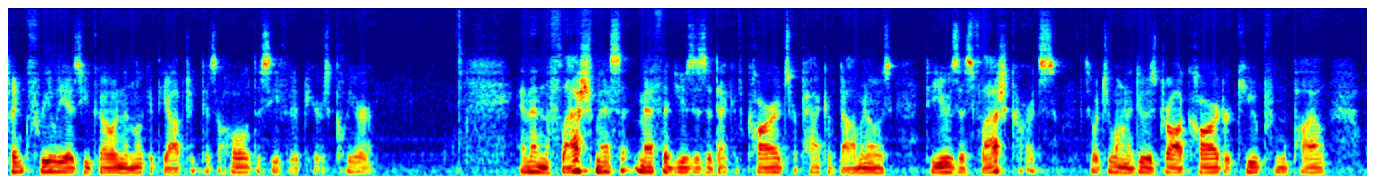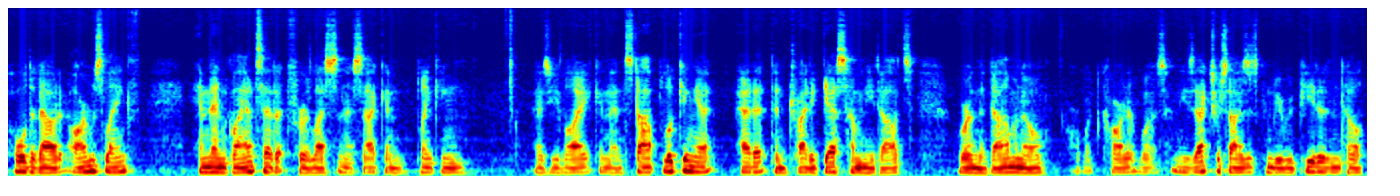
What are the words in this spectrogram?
Blink freely as you go and then look at the object as a whole to see if it appears clearer. And then the flash method uses a deck of cards or pack of dominoes to use as flashcards. So what you want to do is draw a card or cube from the pile, hold it out at arm's length, and then glance at it for less than a second, blinking as you like, and then stop looking at, at it and try to guess how many dots were in the domino or what card it was. And these exercises can be repeated until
